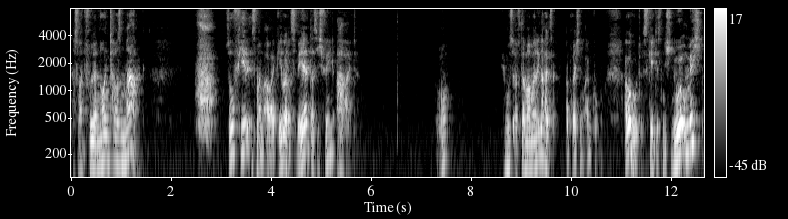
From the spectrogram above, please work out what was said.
Das waren früher 9.000 Mark. So viel ist meinem Arbeitgeber das wert, dass ich für ihn arbeite. So. Ich muss öfter mal meine Gehaltsabrechnung angucken. Aber gut, es geht jetzt nicht nur um mich.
